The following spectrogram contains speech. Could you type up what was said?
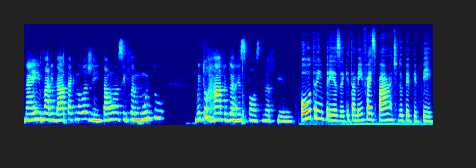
né, e validar a tecnologia. Então, assim, foi muito muito rápido a resposta da feira. Outra empresa que também faz parte do PPP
